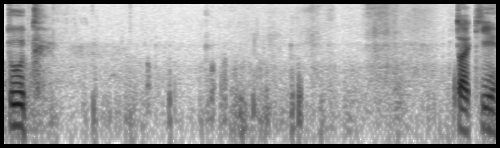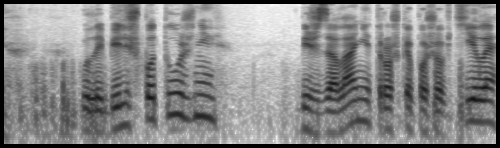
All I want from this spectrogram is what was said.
Тут такі були більш потужні, більш зелені, трошки пожовтіли,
